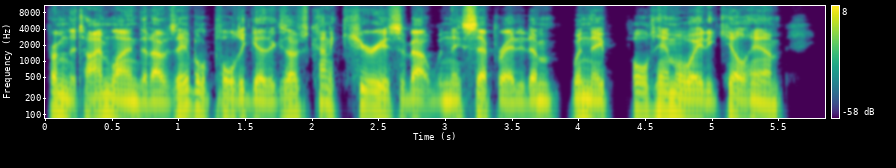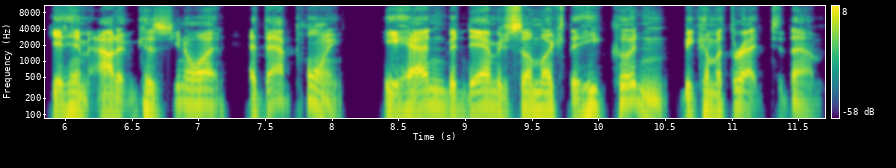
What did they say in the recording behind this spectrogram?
from the timeline that I was able to pull together because I was kind of curious about when they separated him, when they pulled him away to kill him, get him out of because you know what? At that point, he hadn't been damaged so much that he couldn't become a threat to them.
